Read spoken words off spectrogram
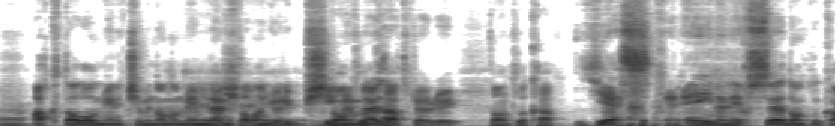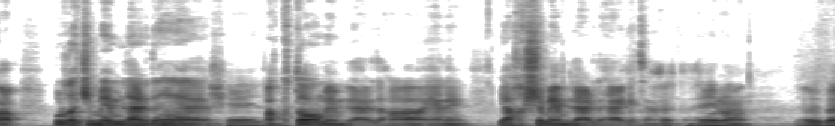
Hə. Aktual olmayan 2010-un memlərini şey, falan görürük. Pişik memləri zət görürük. Don't look up Yes, eynən, xüsusilə Don't Look Up. Buradakı memlərdə şey. aktual memlərdir ha. Yəni yaxşı memlərdir həqiqətən. Eynən. Özdə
